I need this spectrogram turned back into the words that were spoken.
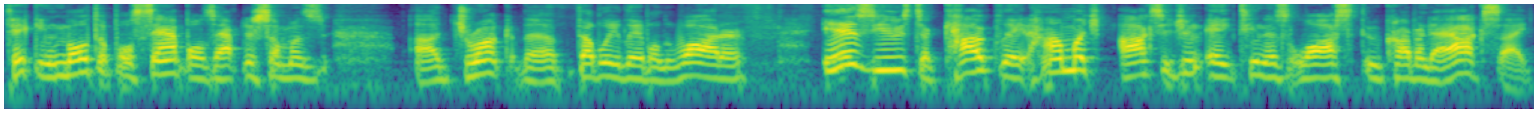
taking multiple samples after someone's uh, drunk the doubly labeled water, is used to calculate how much oxygen 18 is lost through carbon dioxide.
